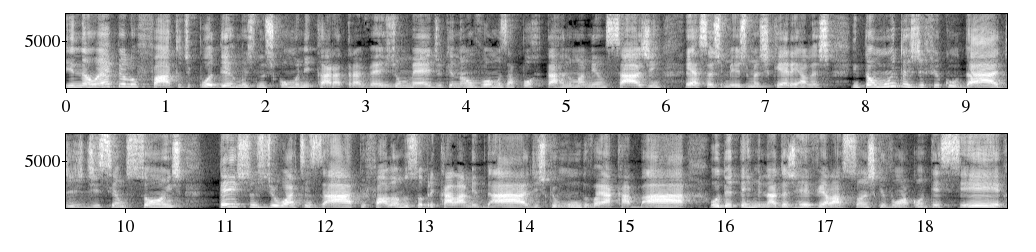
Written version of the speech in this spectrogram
E não é pelo fato de podermos nos comunicar através de um médio que não vamos aportar numa mensagem essas mesmas querelas. Então, muitas dificuldades, dissensões, textos de WhatsApp falando sobre calamidades, que o mundo vai acabar, ou determinadas revelações que vão acontecer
